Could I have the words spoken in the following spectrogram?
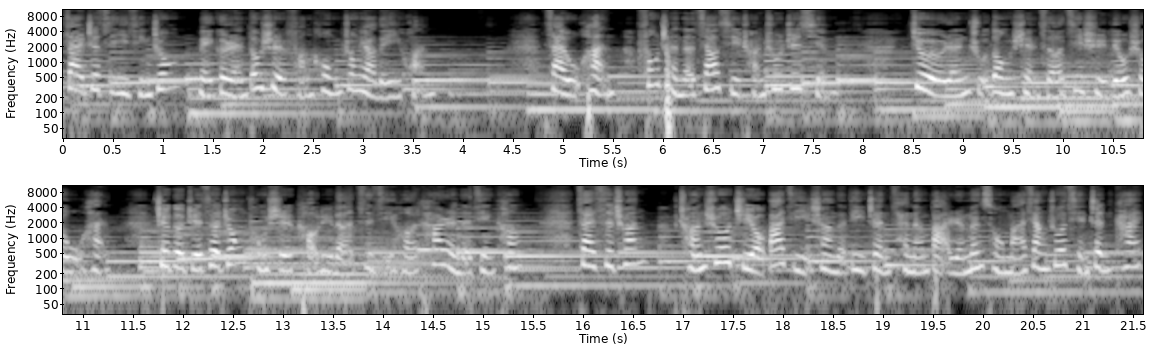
在这次疫情中，每个人都是防控重要的一环。在武汉封城的消息传出之前，就有人主动选择继续留守武汉。这个决策中，同时考虑了自己和他人的健康。在四川。传说只有八级以上的地震才能把人们从麻将桌前震开，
